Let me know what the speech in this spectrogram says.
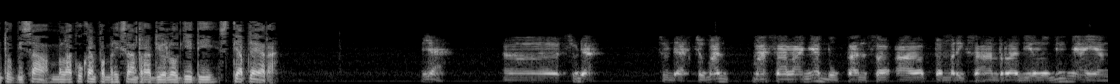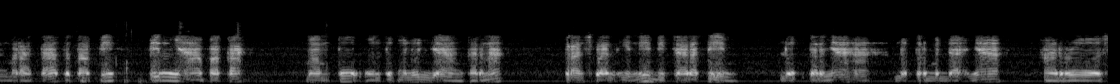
untuk bisa melakukan pemeriksaan radiologi di setiap daerah? Ya, eh, sudah, sudah. Cuman masalahnya bukan soal pemeriksaan radiologinya yang merata, tetapi timnya apakah mampu untuk menunjang. Karena transplant ini bicara tim. Dokternya, dokter bedahnya harus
